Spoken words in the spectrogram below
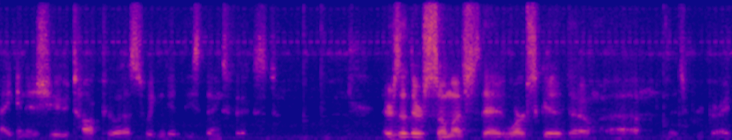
make an issue, talk to us. We can get these things fixed. There's a, there's so much that works good though. Uh, it's pretty great.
